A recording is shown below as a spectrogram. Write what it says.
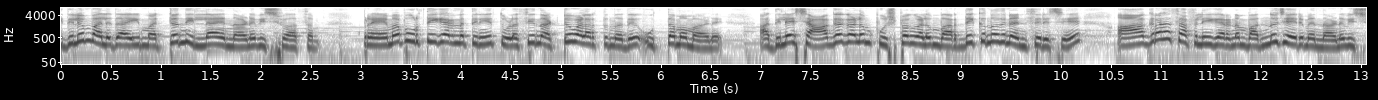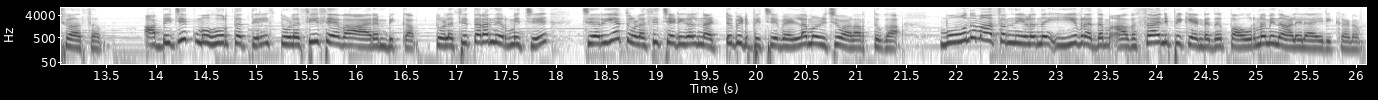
ഇതിലും വലുതായി മറ്റൊന്നില്ല എന്നാണ് വിശ്വാസം. പ്രേമപൂർത്തീകരണത്തിന് തുളസി നട്ടുവളർത്തുന്നത് ഉത്തമമാണ്. അതിലെ ശാഖകളും പുഷ്പങ്ങളും വർദ്ധിക്കുന്നതിനനുസരിച്ച് ആഗ്രഹ സഫലീകരണം വന്നു ചേരുമെന്നാണ് വിശ്വാസം. അഭിജിത് മുഹൂർത്തത്തിൽ തുളസി സേവ ആരംഭിക്കാം. തുളസിത്തറ നിർമ്മിച്ച് ചെറിയ തുളസി ചെടികൾ നട്ടുപിടിപ്പിച്ച് വെള്ളമൊഴിച്ച് വളർത്തുക. മൂന്ന് മാസം നീളുന്ന ഈ വ്രതം അവസാനിപ്പിക്കേണ്ടത് പൗർണമി നാളിലായിരിക്കണം.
